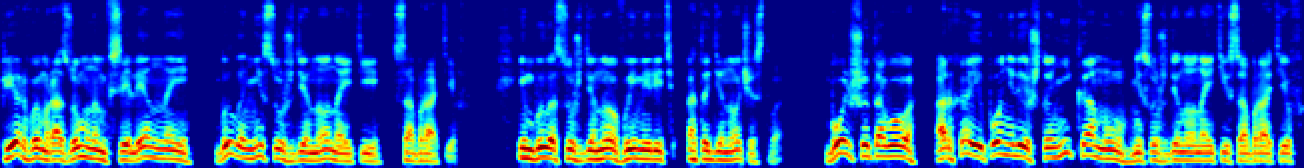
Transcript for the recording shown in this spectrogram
Первым разумным Вселенной было не суждено найти собратьев. Им было суждено вымереть от одиночества. Больше того, архаи поняли, что никому не суждено найти собратьев.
